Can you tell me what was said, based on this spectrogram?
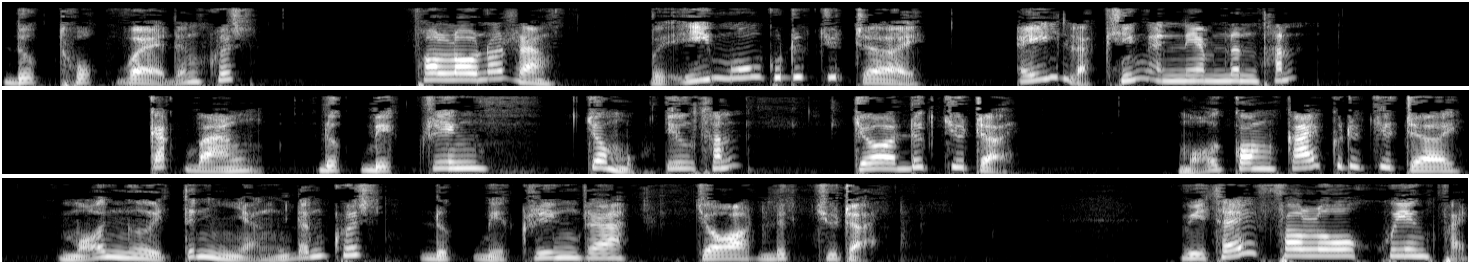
được thuộc về Đấng Christ. Phaolô nói rằng, về ý muốn của Đức Chúa Trời ấy là khiến anh em nên thánh. Các bạn được biệt riêng cho mục tiêu thánh, cho Đức Chúa Trời. Mỗi con cái của Đức Chúa Trời, mỗi người tin nhận Đấng Christ được biệt riêng ra cho Đức Chúa Trời. Vì thế, Phaolô khuyên phải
